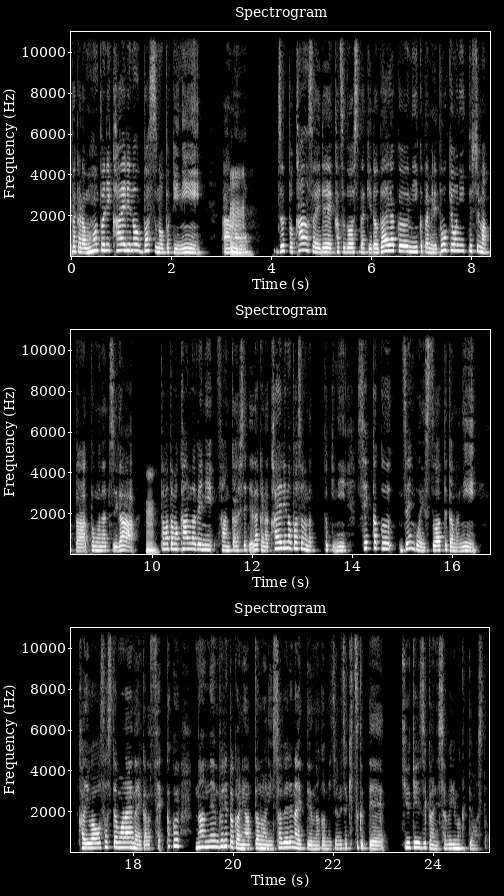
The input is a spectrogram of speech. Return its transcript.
だからもう本当に帰りのバスの時に、あう。の、うん。ずっと関西で活動してたけど、大学に行くために東京に行ってしまった友達が、うん。たまたまカンナベに参加してて、だから帰りのバスの時に、せっかく前後に座ってたのに、会話をさせてもらえないから、せっかく何年ぶりとかに会ったのに喋れないっていうのがめちゃめちゃきつくて、休憩時間に喋りまくってました。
